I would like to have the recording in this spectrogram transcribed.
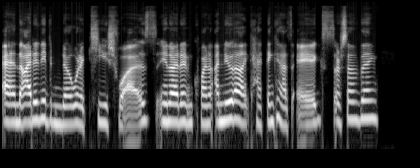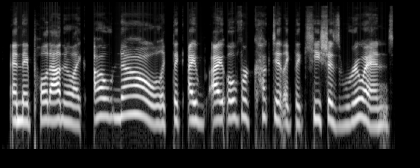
and I didn't even know what a quiche was. You know, I didn't quite. I knew like I think it has eggs or something. And they pulled out and they're like, "Oh no! Like the I I overcooked it. Like the quiche is ruined."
